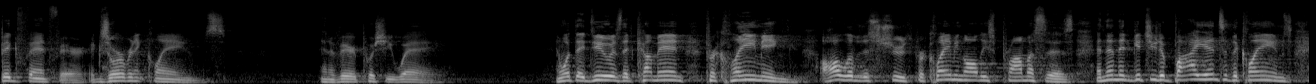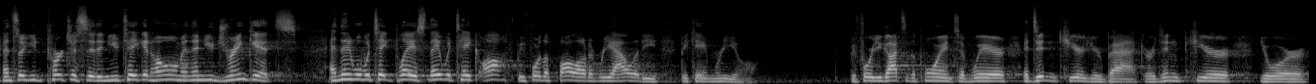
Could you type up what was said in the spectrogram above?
Big fanfare, exorbitant claims, in a very pushy way. And what they do is they'd come in proclaiming all of this truth, proclaiming all these promises, and then they'd get you to buy into the claims. And so you'd purchase it and you take it home and then you drink it. And then what would take place? They would take off before the fallout of reality became real before you got to the point of where it didn't cure your back, or it didn't cure your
